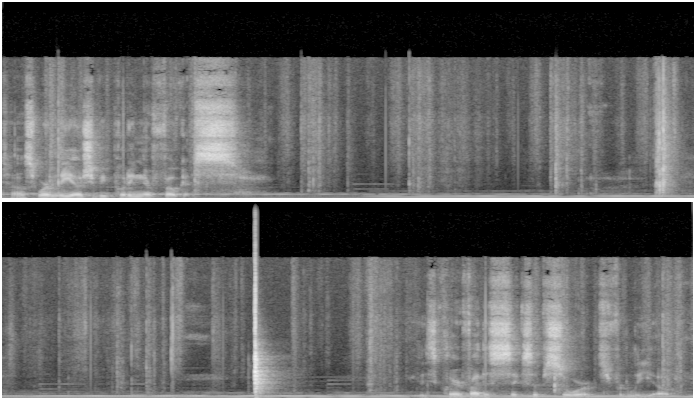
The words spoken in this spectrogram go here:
Tell us where Leo should be putting their focus. Please clarify the Six of Swords for Leo.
